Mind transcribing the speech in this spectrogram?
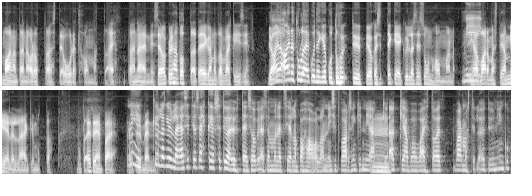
maanantaina odottaa sitten uudet hommat tai, tai näin. Niin se on kyllähän totta, että ei kannata väkisin. Ja aina, Niin. aina tulee kuitenkin joku tu- tyyppi, joka sitten tekee kyllä se sun homman Niin. ihan varmasti ihan mielelläänkin, mutta, mutta eteenpäin täytyy Niin, mennä. kyllä, kyllä. Ja sitten jos ehkä jos se työyhteisö on vielä semmoinen, että siellä on paha olla, niin sitten varsinkin niin äkki, mm. äkkiä vaan vaihtoa, että varmasti löytyy niin kuin,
